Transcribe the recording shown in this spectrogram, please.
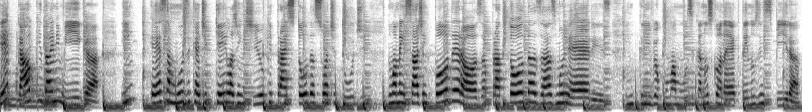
Recalque da Inimiga. E essa música é de Keila Gentil, que traz toda a sua atitude numa mensagem poderosa para todas as mulheres. Incrível como a música nos conecta e nos inspira.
